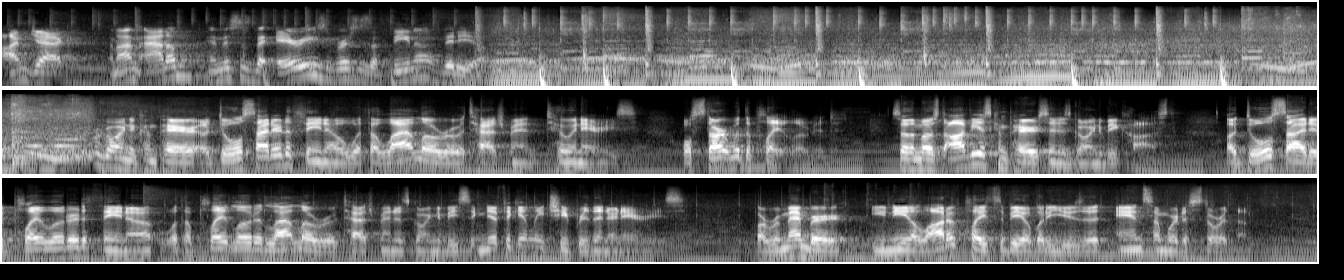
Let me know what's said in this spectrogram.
I'm Jack. And I'm Adam, and this is the Ares versus Athena video. We're going to compare a dual-sided Athena with a lat low row attachment to an Ares. We'll start with the plate loaded. So the most obvious comparison is going to be cost. A dual-sided plate-loaded Athena with a plate-loaded lat low row attachment is going to be significantly cheaper than an Ares. But remember, you need a lot of plates to be able to use it and somewhere to store them.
